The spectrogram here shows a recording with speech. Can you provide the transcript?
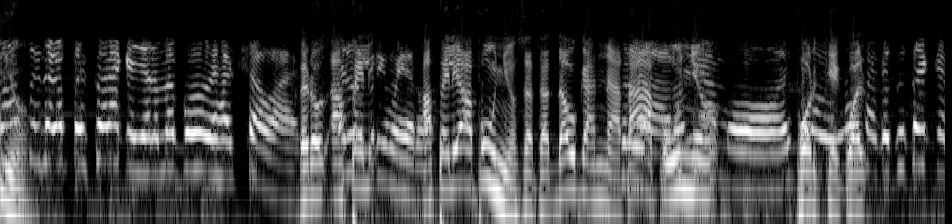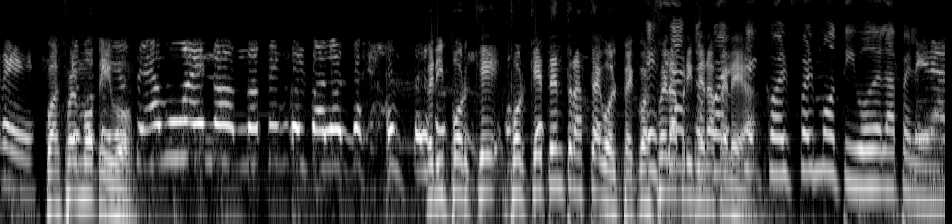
puño? Yo soy de las personas que yo no me puedo dejar chaval. Pero has, pele- primero. has peleado a puño, o sea, te has dado garnatada a Claro, mi puño. amor. Porque, ¿cuál, ¿Qué tú te crees? cuál fue el porque motivo? yo sea mujer, no, no tengo el valor de romper pero ¿y por qué, por qué te entraste a golpe? ¿Cuál fue la primera ¿cuál, pelea? qué- ¿Cuál fue el motivo de la pelea? Mira,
